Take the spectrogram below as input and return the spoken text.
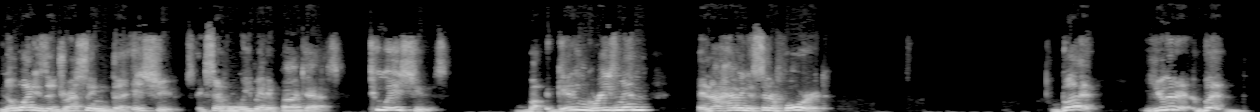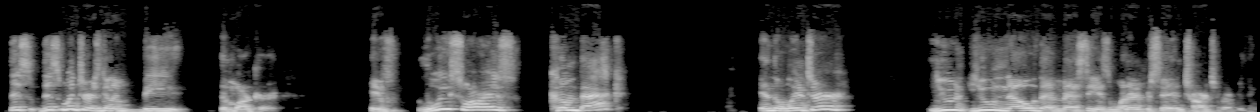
nobody's addressing the issues except for We Made It podcast. Two issues. But getting Griezmann and not having a center forward. But you're gonna but this this winter is gonna be the marker. If Luis Suarez come back in the winter, you you know that Messi is 100% in charge of everything.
